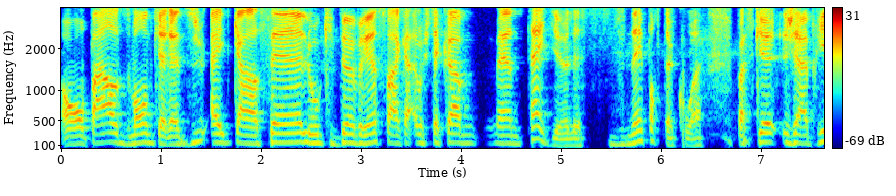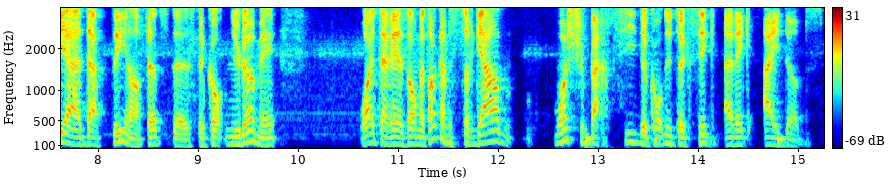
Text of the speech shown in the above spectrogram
on parle du monde qui aurait dû être cancel ou qui devrait se faire can- J'étais comme, man, ta gueule, tu dis n'importe quoi. Parce que j'ai appris à adapter, en fait, ce ce contenu-là, mais ouais, t'as raison. Mettons, comme si tu regardes, moi, je suis parti de contenu toxique avec iDubbbz.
